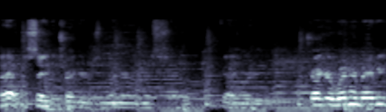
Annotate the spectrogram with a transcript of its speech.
I have to say the Traeger is winner in this uh, category. Traeger winner, baby.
